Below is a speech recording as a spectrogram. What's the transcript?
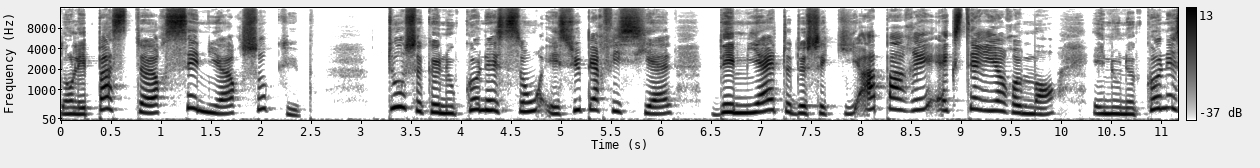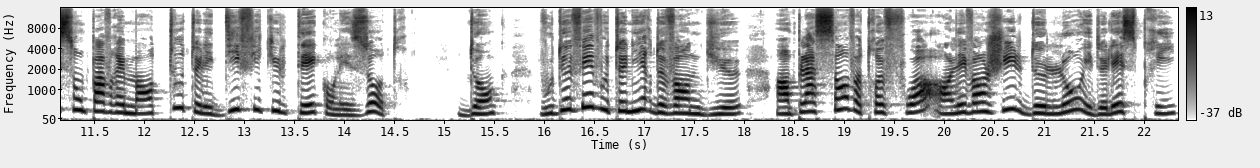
dont les pasteurs seigneurs s'occupent? Tout ce que nous connaissons est superficiel, des miettes de ce qui apparaît extérieurement, et nous ne connaissons pas vraiment toutes les difficultés qu'ont les autres. Donc, vous devez vous tenir devant Dieu en plaçant votre foi en l'évangile de l'eau et de l'esprit,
